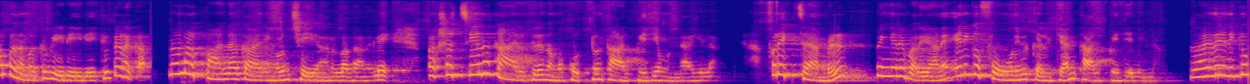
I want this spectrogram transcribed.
അപ്പൊ നമുക്ക് വീഡിയോയിലേക്ക് കിടക്കാം. നമ്മൾ പല കാര്യങ്ങളും ചെയ്യാറുള്ളതാണ് അല്ലേ പക്ഷെ ചില കാര്യത്തിൽ നമുക്ക് ഒട്ടും താല്പര്യം ഉണ്ടാകില്ല. ഫോർ എക്സാമ്പിൾ ഇങ്ങനെ പറയാണ് എനിക്ക് ഫോണിൽ കളിക്കാൻ താല്പര്യമില്ല. അതായത് എനിക്ക്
